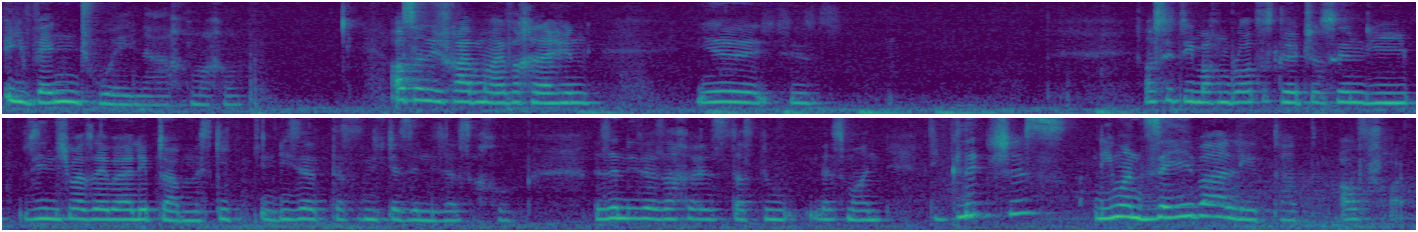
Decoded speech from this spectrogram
eventuell nachmachen. Außer sie schreiben einfach dahin, Außer sie machen Broadcast Glitches hin, die sie nicht mal selber erlebt haben. Es geht in dieser, das ist nicht der Sinn dieser Sache. Der Sinn dieser Sache ist, dass du, dass man die Glitches, die man selber erlebt hat, aufschreibt.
